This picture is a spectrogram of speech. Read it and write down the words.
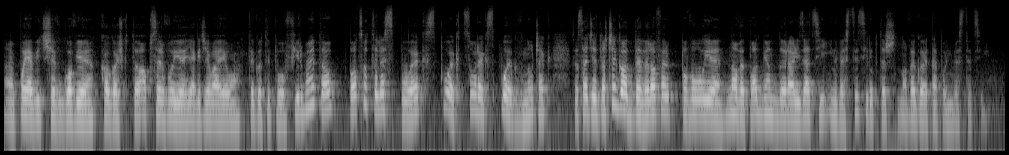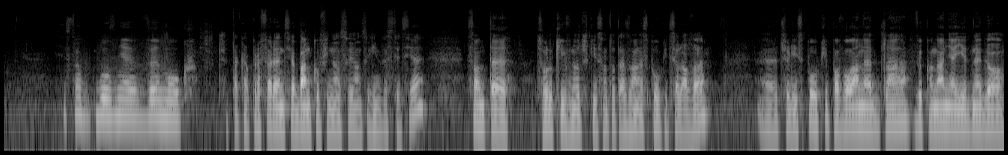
e, pojawić się w głowie kogoś, kto obserwuje, jak działają tego typu firmy, to po co tyle spółek, spółek córek, spółek wnuczek? W zasadzie, dlaczego deweloper powołuje nowy podmiot do realizacji inwestycji lub też nowego etapu inwestycji? Jest to głównie wymóg, czy taka preferencja banków finansujących inwestycje. Są te córki, wnuczki, są to tak zwane spółki celowe, czyli spółki powołane dla wykonania jednego,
